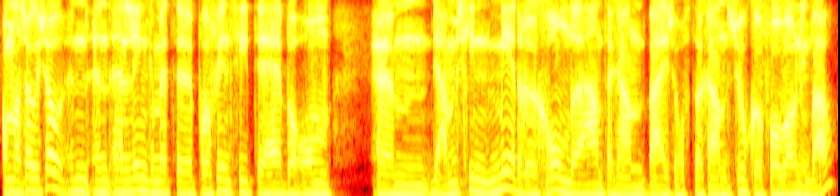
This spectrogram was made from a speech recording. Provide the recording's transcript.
om dan sowieso een, een, een link met de provincie te hebben om ehm, ja, misschien meerdere gronden aan te gaan wijzen of te gaan zoeken voor woningbouw?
